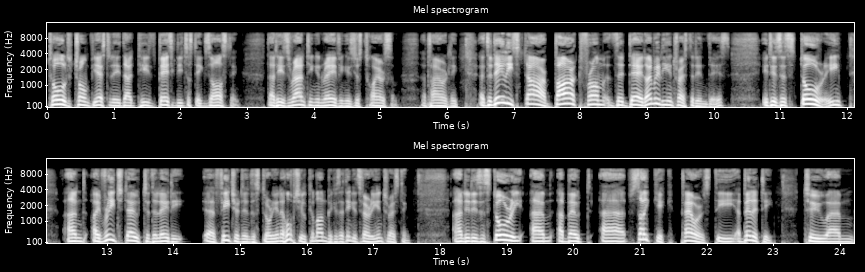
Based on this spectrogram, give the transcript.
told Trump yesterday that he's basically just exhausting that his ranting and raving is just tiresome, apparently. Uh, the Daily Star, Bark from the Dead. I'm really interested in this. It is a story, and I've reached out to the lady uh, featured in the story, and I hope she'll come on because I think it's very interesting. And it is a story um, about uh, psychic powers, the ability to um,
